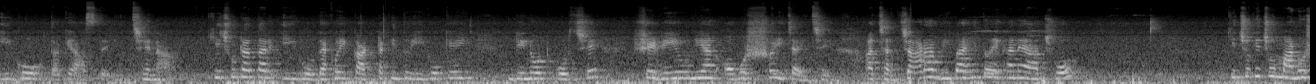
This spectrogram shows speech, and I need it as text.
ইগো তাকে আসতে দিচ্ছে না। কিছুটা তার ইগো দেখো এই কার্ডটা কিন্তু ইগোকেই ডিনোট করছে। সে রিউনিয়ন অবশ্যই চাইছে। আচ্ছা যারা বিবাহিত এখানে আছো কিছু কিছু মানুষ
